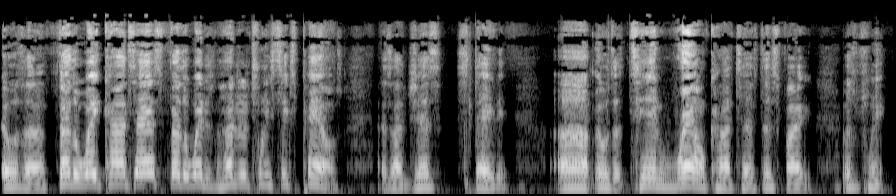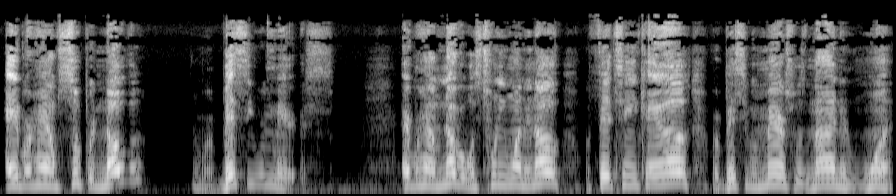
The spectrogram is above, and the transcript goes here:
it was a featherweight contest. Featherweight is 126 pounds, as I just stated. Um, it was a 10 round contest. This fight it was between Abraham Supernova and Robeisy Ramirez. Abraham Nova was 21 and 0 with 15 KOs. Robeisy Ramirez was 9 and 1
